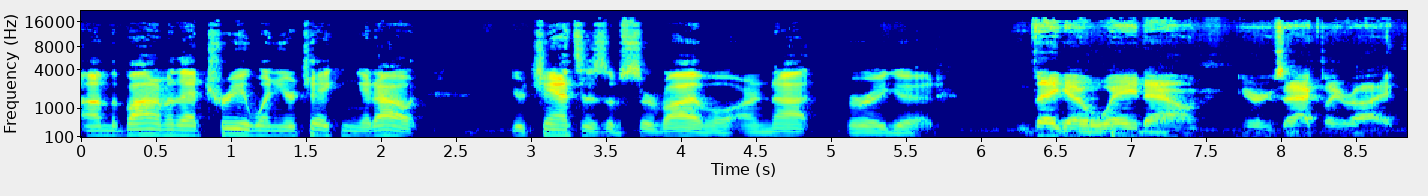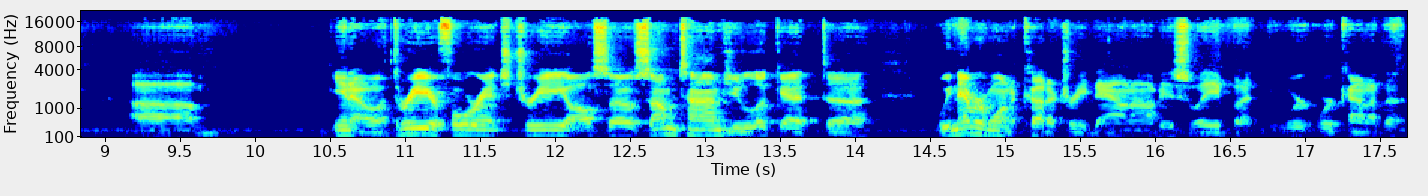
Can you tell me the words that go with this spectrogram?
on the bottom of that tree when you're taking it out, your chances of survival are not very good. They go way down. You're exactly right. Um, you know, a three or four inch tree. Also, sometimes you look at. Uh, we never want to cut a tree down, obviously, but we're, we're kind of the,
